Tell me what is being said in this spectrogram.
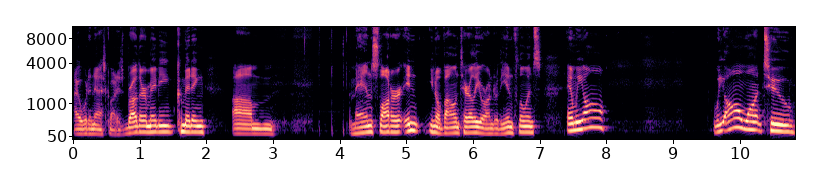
I wouldn't ask about his brother maybe committing um, manslaughter in you know voluntarily or under the influence. And we all we all want to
